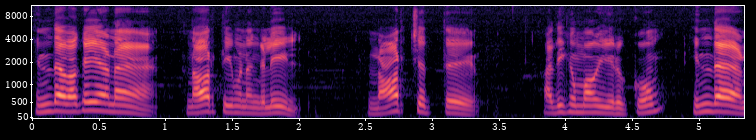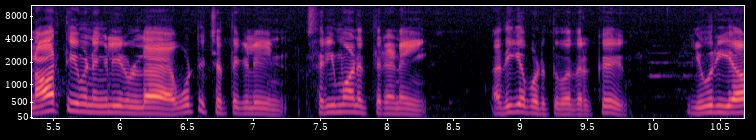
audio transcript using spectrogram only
இந்த வகையான நார் தீவனங்களில் நார்ச்சத்து அதிகமாக இருக்கும். இந்த நார் தீவனங்களில் உள்ள ஊட்டச்சத்துக்களின் செரிமான திறனை அதிகப்படுத்துவதற்கு யூரியா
